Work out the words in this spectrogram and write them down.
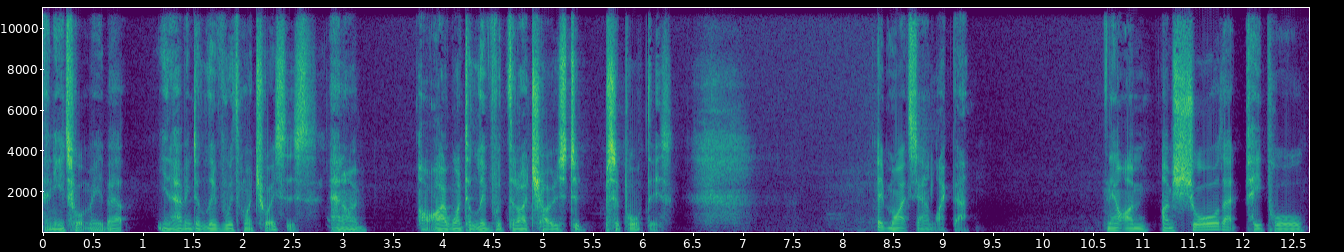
And you taught me about, you know, having to live with my choices. And I I want to live with that I chose to support this. It might sound like that. Now, I'm I'm sure that people,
